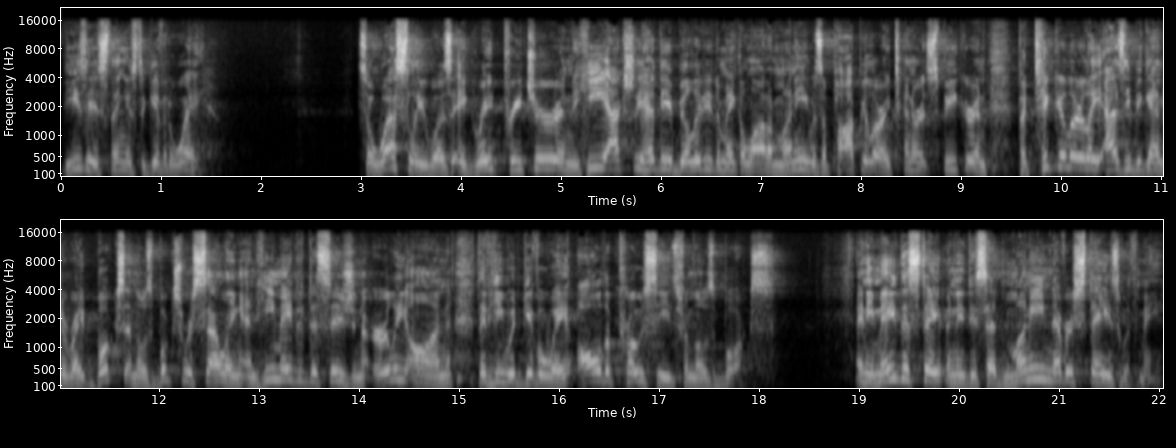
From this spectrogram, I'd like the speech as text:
The easiest thing is to give it away. So, Wesley was a great preacher, and he actually had the ability to make a lot of money. He was a popular itinerant speaker, and particularly as he began to write books, and those books were selling, and he made a decision early on that he would give away all the proceeds from those books. And he made this statement, and he said, Money never stays with me.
